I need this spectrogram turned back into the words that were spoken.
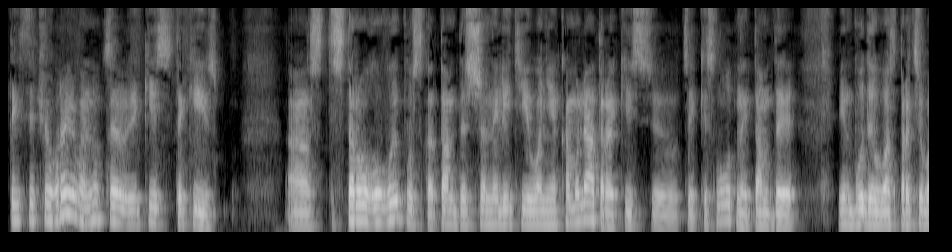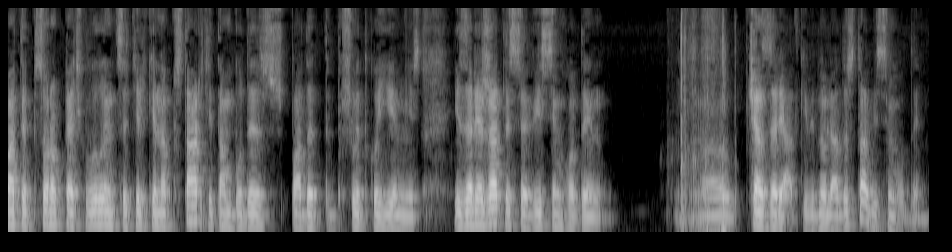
тисячу гривень, ну це якийсь такий а, старого випуска, там, де ще не літій-іонні акумулятор, якийсь е, цей кислотний, там, де він буде у вас працювати 45 хвилин, це тільки на старті, там буде падати швидкоємність, і заряджатися 8 годин. Е, Час зарядки від 0 до 100 8 годин.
